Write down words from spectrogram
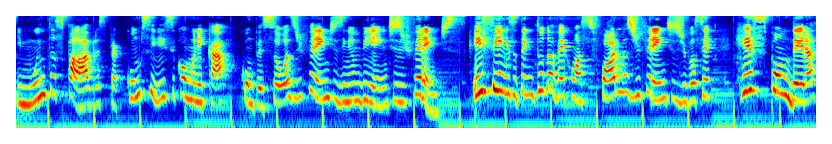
e muitas palavras para conseguir se comunicar com pessoas diferentes em ambientes diferentes. E sim, isso tem tudo a ver com as formas diferentes de você responder a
